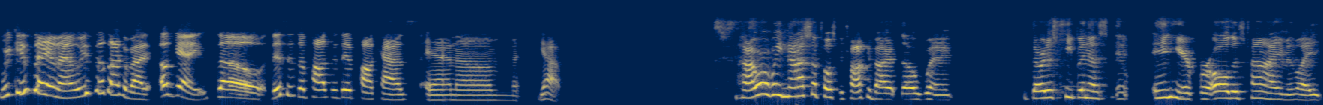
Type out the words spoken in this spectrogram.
we keep saying that. We still talk about it. Okay, so this is a positive podcast, and um, yeah. How are we not supposed to talk about it though when they're just keeping us in, in here for all this time and like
